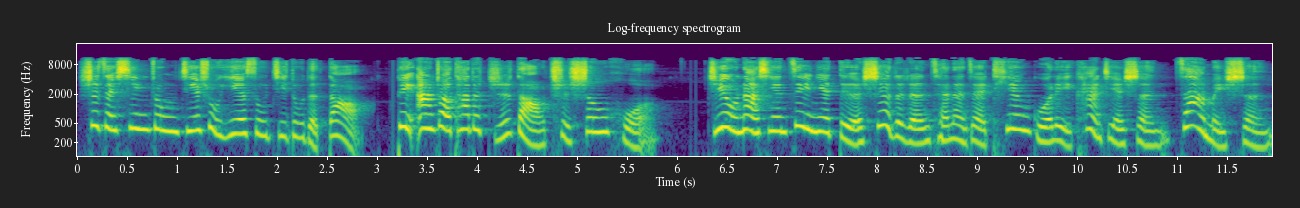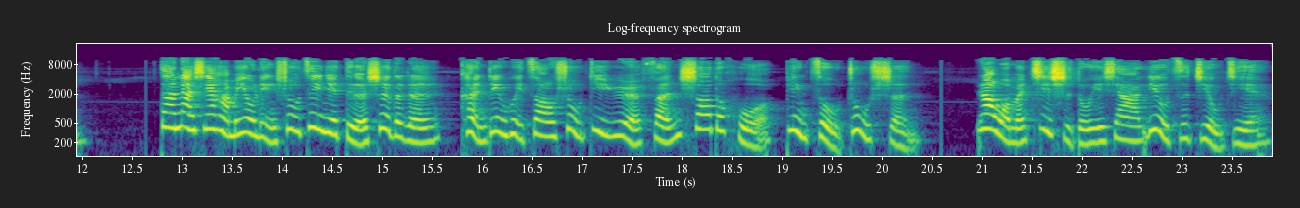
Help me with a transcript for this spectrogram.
是在心中接受耶稣基督的道，并按照他的指导去生活。只有那些罪孽得赦的人，才能在天国里看见神、赞美神。但那些还没有领受罪孽得赦的人，肯定会遭受地狱焚烧的火，并诅咒神。让我们继续读一下六至九节。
